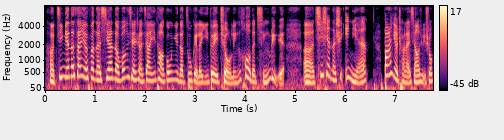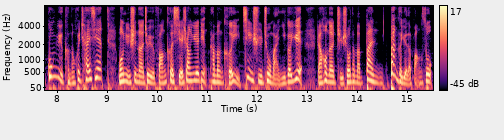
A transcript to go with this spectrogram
今年的三月份呢，西安的翁先生将一套公寓呢租给了一对九零后的情侣，呃，期限呢是一年。八月传来消息说公寓可能会拆迁，翁女士呢就与房客协商约定，他们可以继续住满一个月，然后呢只收他们半半个月的房租。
